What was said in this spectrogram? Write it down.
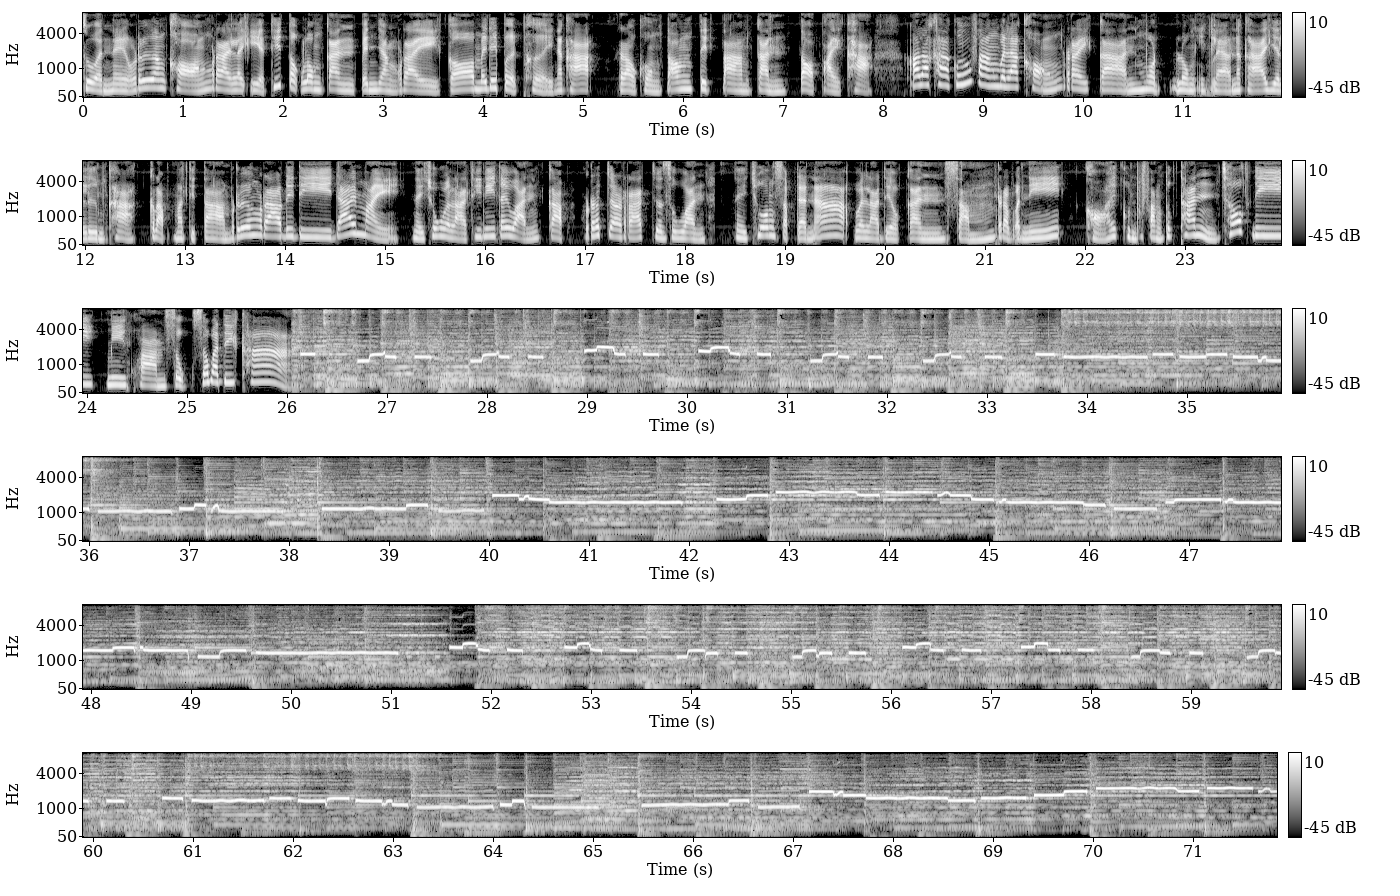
ส่วนในเรื่องของรายละเอียดที่ตกลงกันเป็นอย่างไรก็ไม่ได้เปิดเผยนะคะ เราคงต้องติดตามกันต่อไปค่ะ เอาละค่ะ คุณผู้ฟังเวลาของรายการหมดลงอีกแล้วนะคะ อย่าลืมค่ะ กลับมาติดตามเรื่องราวดีๆ ได้ใหม่ ในช่วงเวลาที่นี่ไต้หวันกับรัจรัสจนสุวรรณในช่วงสัปดาห์หน้าเวลาเดียวกันสำหรับวันนี้ ขอให้คุณผู้ฟังทุกท่าน โชคดี มีความสุขสวัสดีค่ะ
